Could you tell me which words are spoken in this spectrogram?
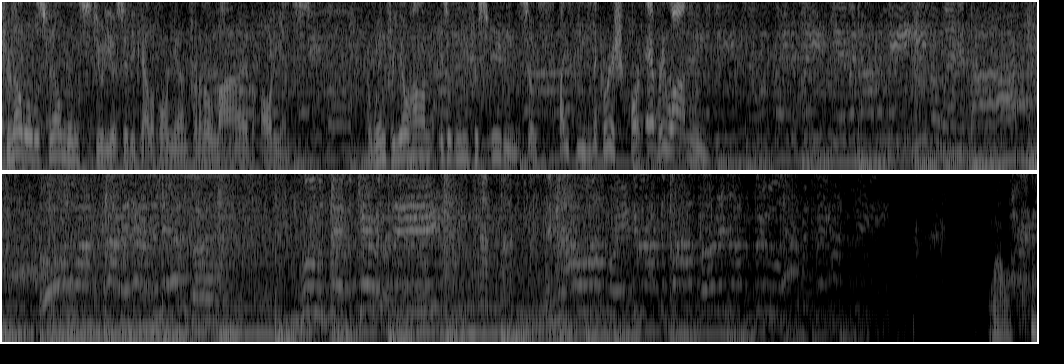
Chernobyl was filmed in Studio City, California, in front of a live audience. A win for Johan is a win for Sweden, so spicy licorice for everyone! Well,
